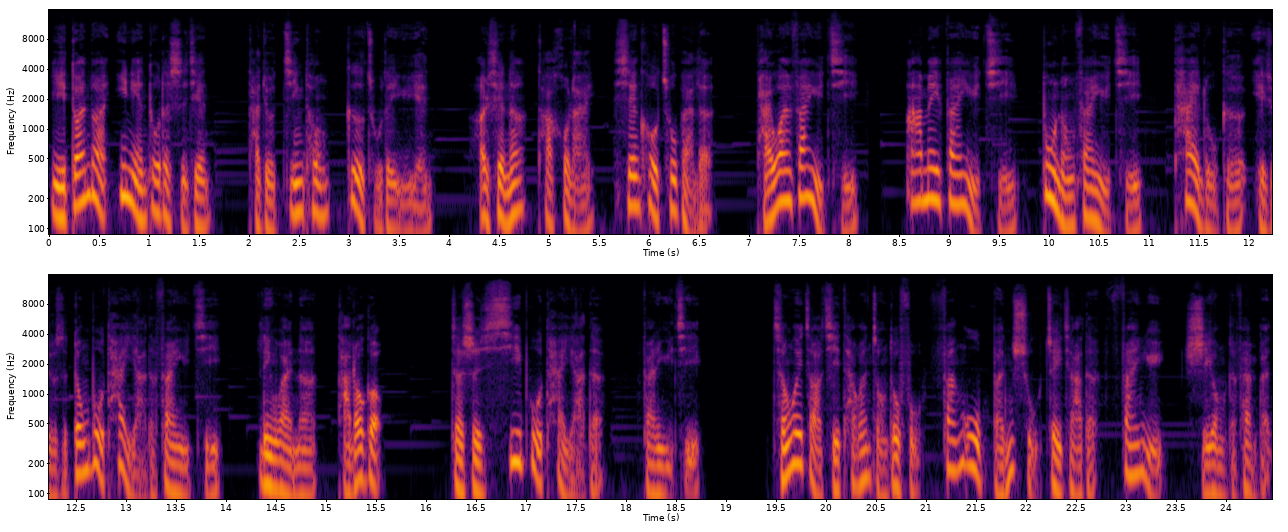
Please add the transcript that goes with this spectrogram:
以短短一年多的时间，他就精通各族的语言。而且呢，他后来先后出版了《排湾番语集》《阿妹番语集》《布农番语集》《泰鲁格》，也就是东部泰雅的番语集。另外呢，《塔罗狗》，这是西部泰雅的番语集。成为早期台湾总督府番务本属最佳的番语使用的范本。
